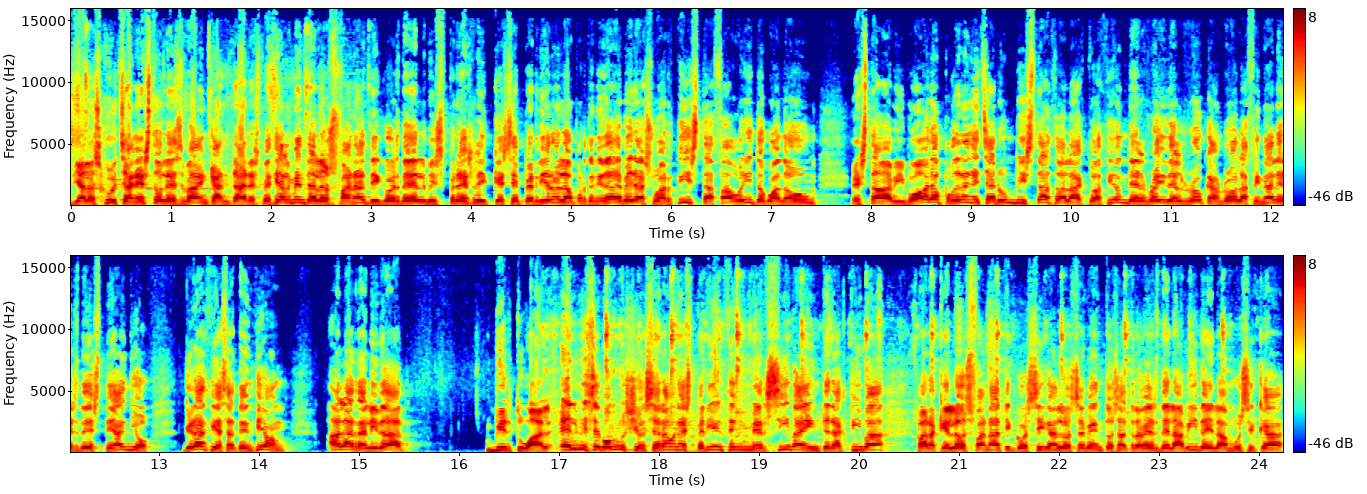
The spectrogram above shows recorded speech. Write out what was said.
Ya lo escuchan, esto les va a encantar, especialmente a los fanáticos de Elvis Presley que se perdieron la oportunidad de ver a su artista favorito cuando aún estaba vivo. Ahora podrán echar un vistazo a la actuación del rey del rock and roll a finales de este año, gracias, atención, a la realidad virtual. Elvis Evolution será una experiencia inmersiva e interactiva para que los fanáticos sigan los eventos a través de la vida y la música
